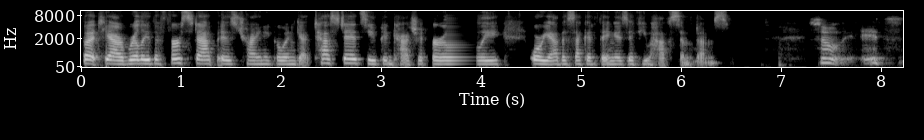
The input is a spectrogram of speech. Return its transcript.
But yeah, really the first step is trying to go and get tested so you can catch it early. Or yeah, the second thing is if you have symptoms. So it's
